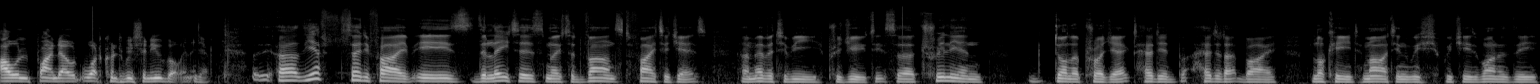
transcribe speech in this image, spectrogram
I will find out what contribution you go in it. Yeah. Uh, the F-35 is the latest, most advanced fighter jet um, ever to be produced. It's a trillion dollar project headed headed up by Lockheed Martin, which which is one of the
